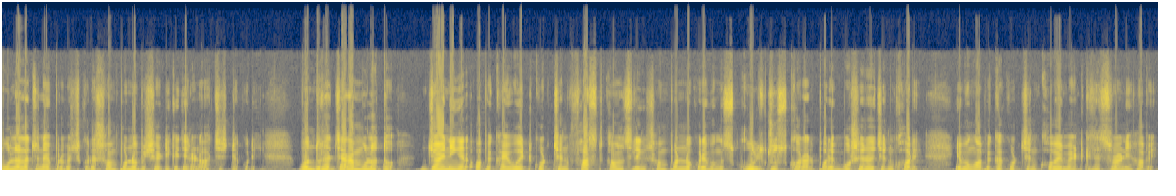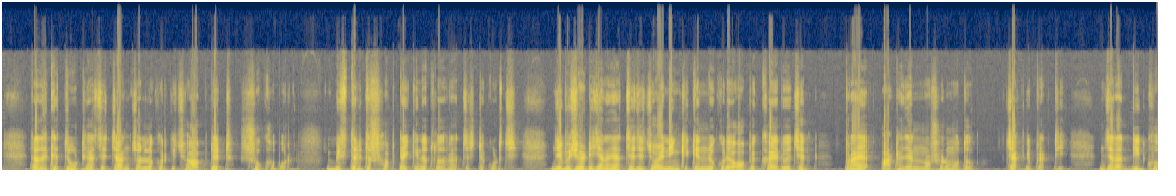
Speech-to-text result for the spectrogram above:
মূল আলোচনায় প্রবেশ করে সম্পূর্ণ বিষয়টিকে জেনে নেওয়ার চেষ্টা করি। বন্ধুরা, যারা মূলত জয়নিংয়ের অপেক্ষায় ওয়েট করছেন ফার্স্ট কাউন্সিলিং সম্পন্ন করে এবং স্কুল চুজ করার পরে বসে রয়েছেন ঘরে এবং অপেক্ষা করছেন কবে ম্যাট কেসের শুনানি হবে। তাদের ক্ষেত্রে উঠে আসছে চাঞ্চল্যকর কিছু আপডেট, সুখবর। বিস্তারিত সবটাই কিন্তু তুলে ধরার চেষ্টা করছি। যে বিষয়টি জানা যাচ্ছে যে জয়নিংকে কেন্দ্র করে অপেক্ষায় রয়েছেন প্রায় আট হাজার নশোর মতো চাকরি প্রার্থী। যারা দীর্ঘ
